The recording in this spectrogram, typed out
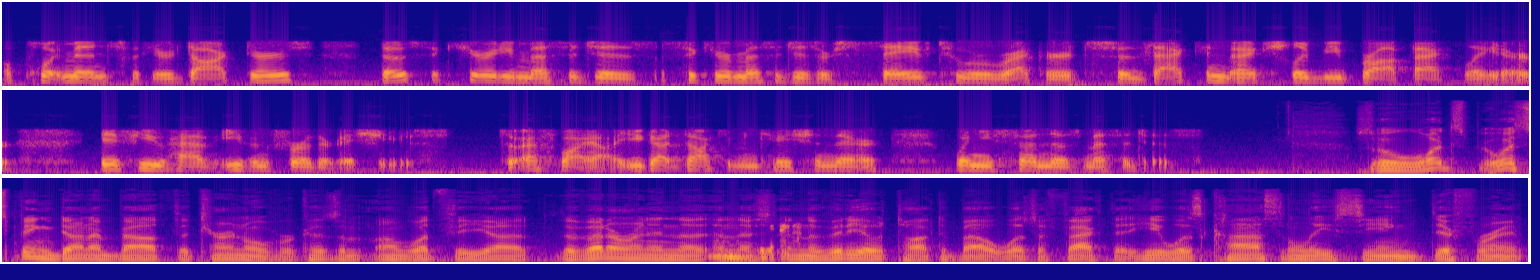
appointments with your doctors, those security messages, secure messages are saved to a record, so that can actually be brought back later if you have even further issues. So FYI, you got documentation there when you send those messages. So what's what's being done about the turnover? Because um, uh, what the uh, the veteran in the in the in the video talked about was the fact that he was constantly seeing different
